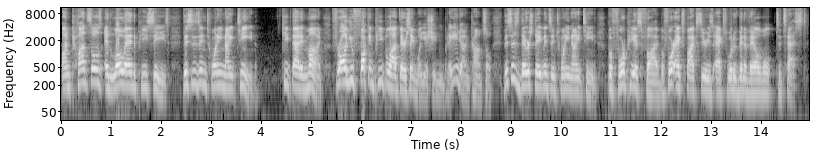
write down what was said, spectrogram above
on consoles and low end PCs. This is in 2019. Keep that in mind. For all you fucking people out there saying, well, you shouldn't play it on console. This is their statements in 2019, before PS5, before Xbox Series X would have been available to test.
